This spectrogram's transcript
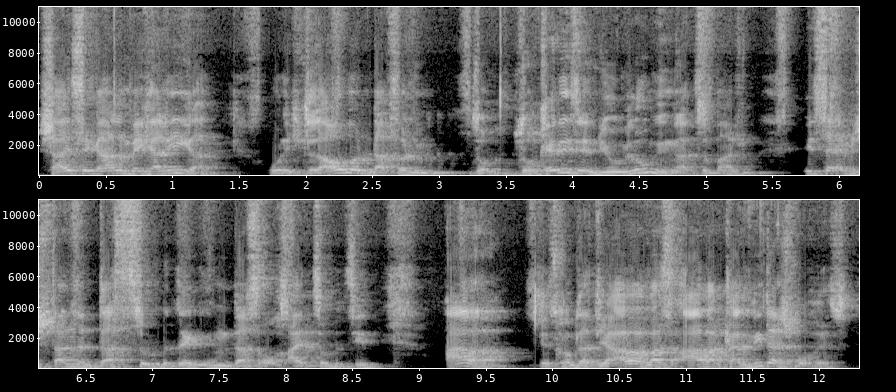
Scheißegal in welcher Liga. Und ich glaube, davon, so, so kenne ich in Jürgen Luginger zum Beispiel, ist er imstande, das zu bedenken und das auch einzubeziehen. Aber, jetzt kommt das Ja, aber was aber kein Widerspruch ist.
